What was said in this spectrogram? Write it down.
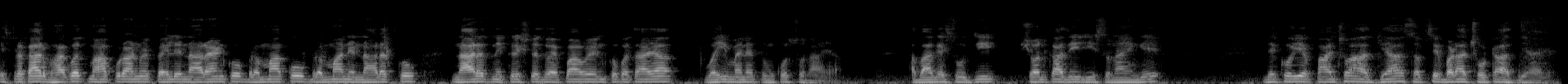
इस प्रकार भागवत महापुराण में पहले नारायण को, ब्रह्मा को, ब्रह्मा ने नारद को नारद ने कृष्ण द्वैपायन को बताया, वही मैंने तुमको सुनाया। अब आगे सूत जी, शौनकादि जी सुनाएँगे। देखो यह पांचवा अध्याय सबसे बड़ा छोटा अध्याय है।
